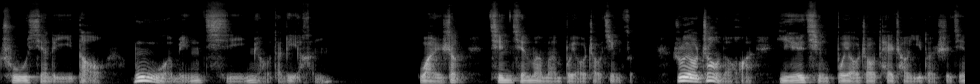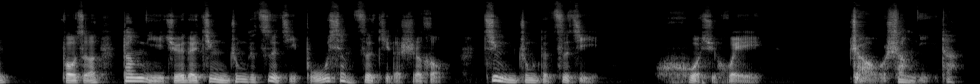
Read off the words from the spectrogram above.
出现了一道莫名其妙的裂痕。晚上千千万万不要照镜子，若要照的话，也请不要照太长一段时间，否则当你觉得镜中的自己不像自己的时候，镜中的自己或许会找上你的。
